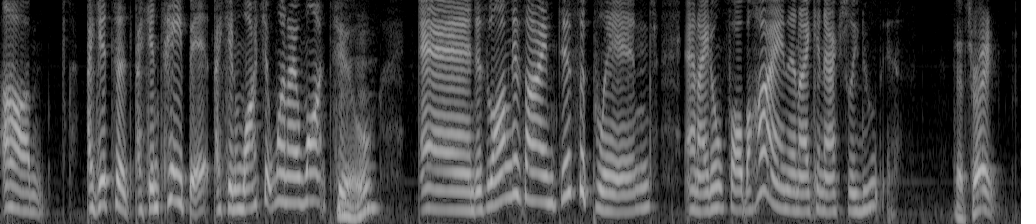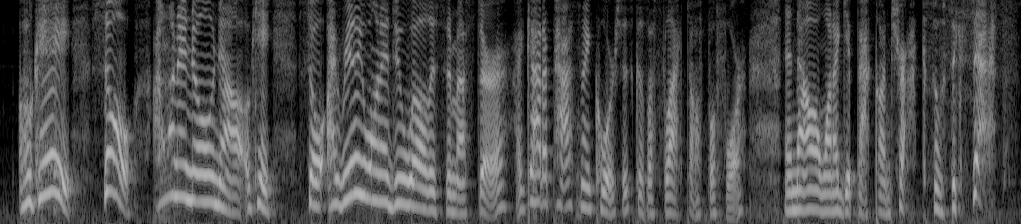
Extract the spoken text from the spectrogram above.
um, I get to I can tape it. I can watch it when I want to. Mm-hmm. And as long as I'm disciplined and I don't fall behind, then I can actually do this. That's right. Okay, so I want to know now. Okay, so I really want to do well this semester. I got to pass my courses because I slacked off before. And now I want to get back on track. So, success.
